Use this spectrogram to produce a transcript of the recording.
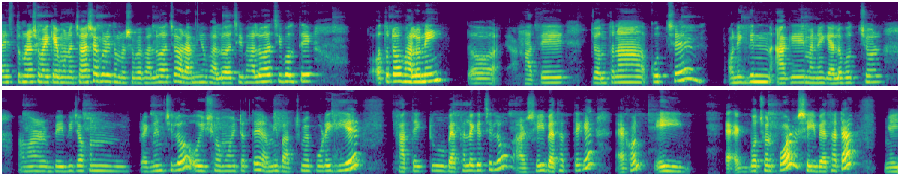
গাইজ তোমরা সবাই কেমন আছো? আশা করি তোমরা সবাই ভালো আছো আর আমিও ভালো আছি। ভালো আছি বলতে অতটাও ভালো নেই। তো হাতে যন্ত্রণা করছে। অনেক দিন আগে মানে গেল বছর আমার বেবি যখন প্রেগনেন্ট ছিল, ওই সময়টাতে আমি বাথরুমে পড়ে গিয়ে হাতে একটু ব্যথা লেগেছিল আর সেই ব্যথার থেকে এখন এই এক বছর পর সেই ব্যথাটা এই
